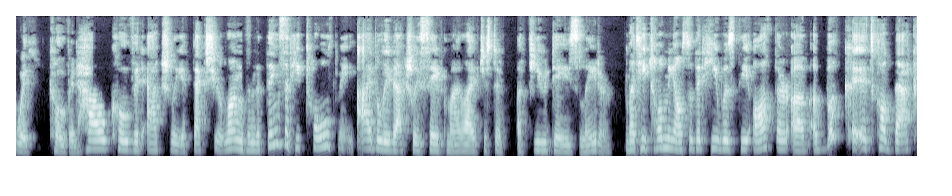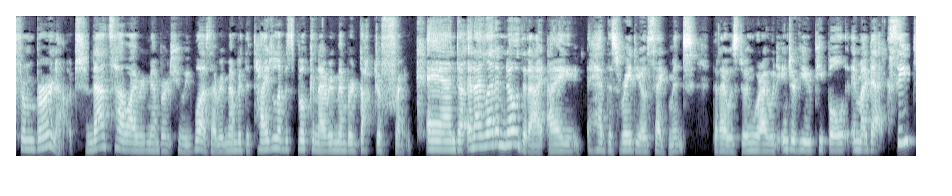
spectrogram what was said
with COVID, how COVID actually affects your lungs. And the things that he told me, I believe actually saved my life just a, a, few days later. But he told me also that he was the author of a book. It's called Back from Burnout. And that's how I remembered who he was. I remembered the title of his book and I remembered Dr. Frank. And, uh, and I let him know that I, I, had this radio segment that I was doing where I would interview people in my back seat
